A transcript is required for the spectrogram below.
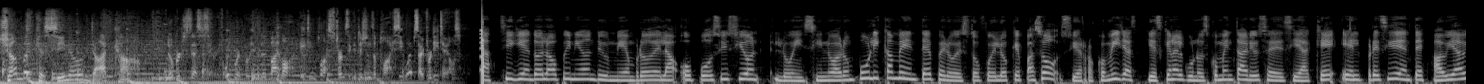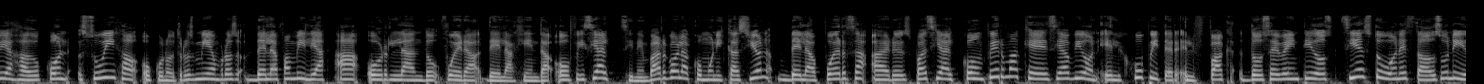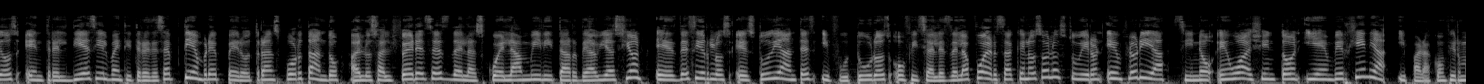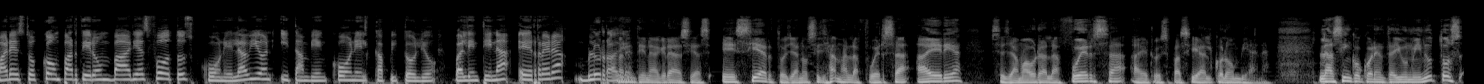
ChumbaCasino.com. No purchase necessary. Full prohibited by law. 18 plus terms and conditions apply. See website for details. Siguiendo la opinión de un miembro de la oposición, lo insinuaron públicamente, pero esto fue lo que pasó, cierro comillas, y es que en algunos comentarios se decía que el presidente había viajado con su hija o con otros miembros de la familia a Orlando fuera de la agenda oficial. Sin embargo, la comunicación de la Fuerza Aeroespacial confirma que ese avión, el Júpiter, el FAC 1222, sí estuvo en Estados Unidos entre el 10 y el 23 de septiembre, pero transportando a los alféreces de la Escuela Militar de Aviación, es decir, los estudiantes y futuros oficiales de la Fuerza que no solo estuvieron en Florida, sino en Washington y en Virginia. Y para confirmar esto, compartieron varias fotos con el avión y también con el Capitolio. Valentina Herrera, Blue Radio. Valentina, gracias. Es cierto, ya no se llama la Fuerza Aérea, se llama ahora la Fuerza Aeroespacial Colombiana. Las 5:41 minutos.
